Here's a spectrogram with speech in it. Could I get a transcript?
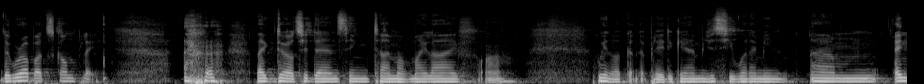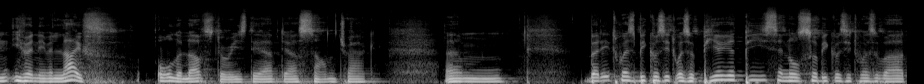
The robots can't play, like Dirty Dancing, Time of My Life. Uh, we're not gonna play the game. You see what I mean? Um, and even in life, all the love stories they have their soundtrack. Um, but it was because it was a period piece and also because it was about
